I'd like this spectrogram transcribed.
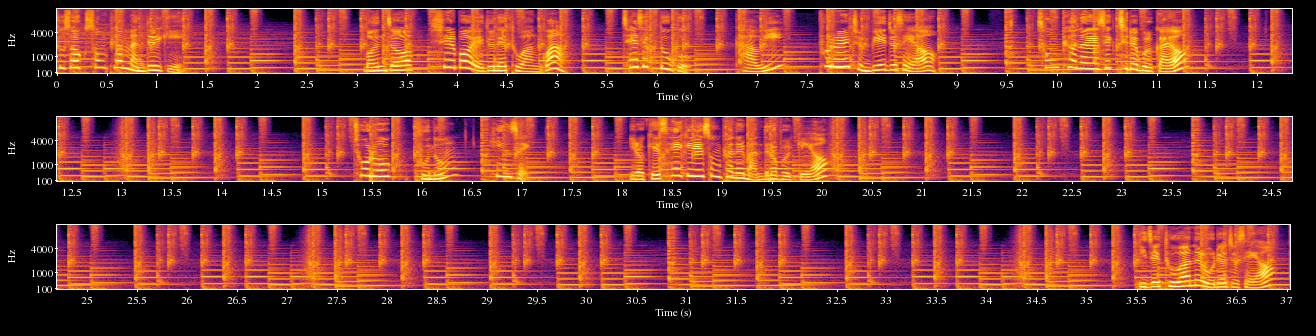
추석 송편 만들기. 먼저 실버 에둔의 도안과 채색 도구, 가위, 풀을 준비해 주세요. 송편을 색칠해 볼까요? 초록, 분홍, 흰색. 이렇게 세 개의 송편을 만들어 볼게요. 이제 도안을 오려주세요.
